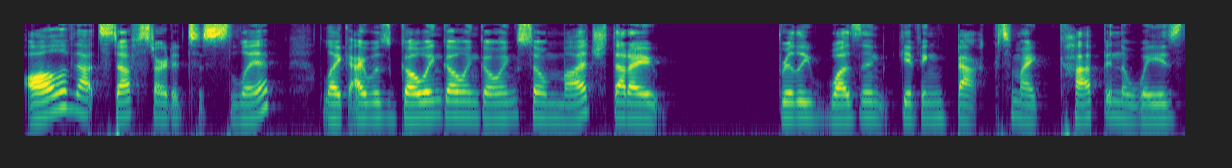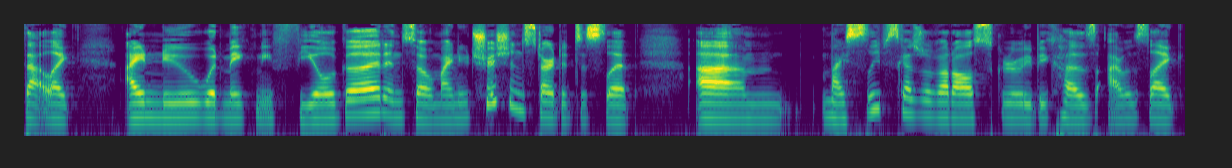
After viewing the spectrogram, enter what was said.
all of that stuff started to slip. Like I was going, going, going so much that I really wasn't giving back to my cup in the ways that like I knew would make me feel good. And so my nutrition started to slip. Um, my sleep schedule got all screwy because I was like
